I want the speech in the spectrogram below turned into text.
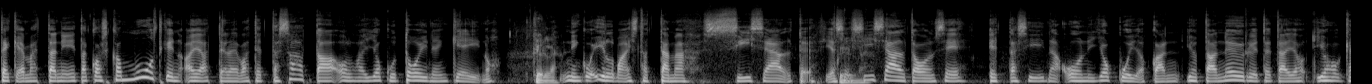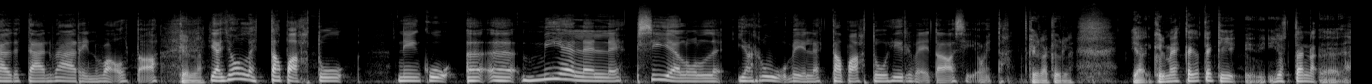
tekemättä niitä, koska muutkin ajattelevat, että saattaa olla joku toinen keino kyllä. Niin kuin ilmaista tämä sisältö. Ja kyllä. se sisältö on se, että siinä on joku, joka, jota nöyrytetään, johon käytetään väärinvaltaa. Kyllä. Ja jolle tapahtuu niin kuin, ö, ö, mielelle, sielulle ja ruumiille tapahtuu hirveitä asioita. Kyllä, kyllä. Ja kyllä me ehkä jotenkin, jos tänä, äh,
